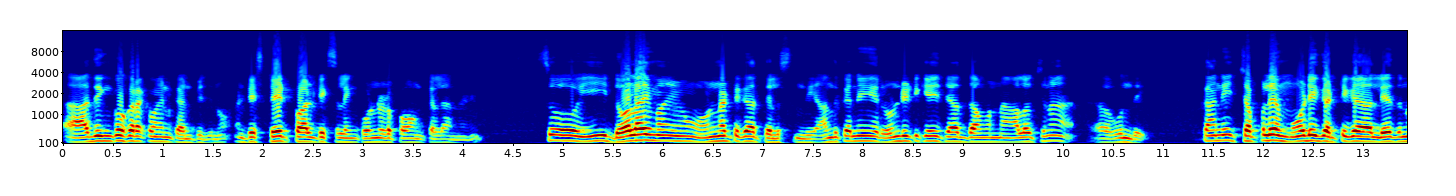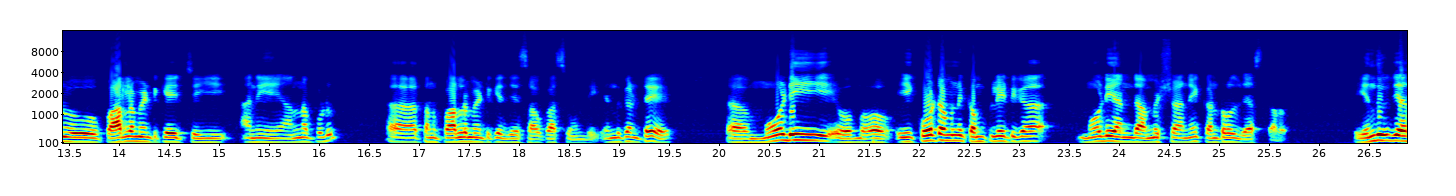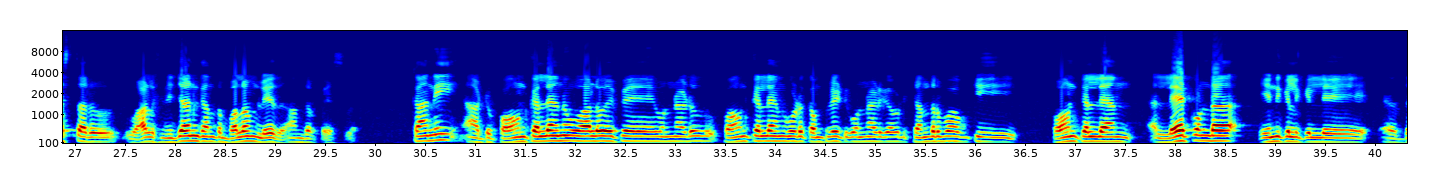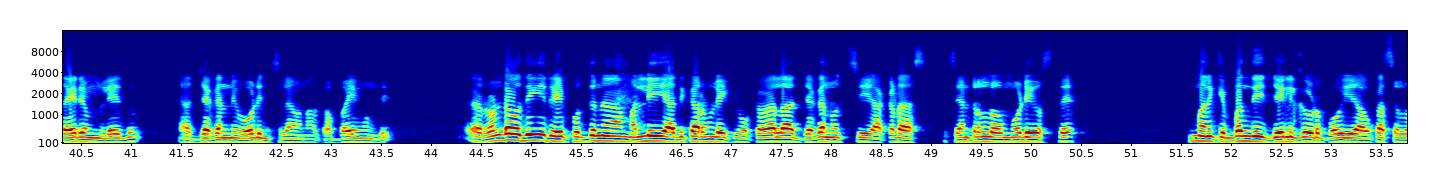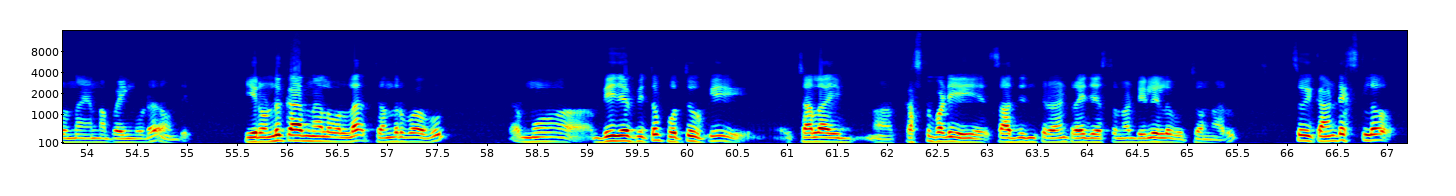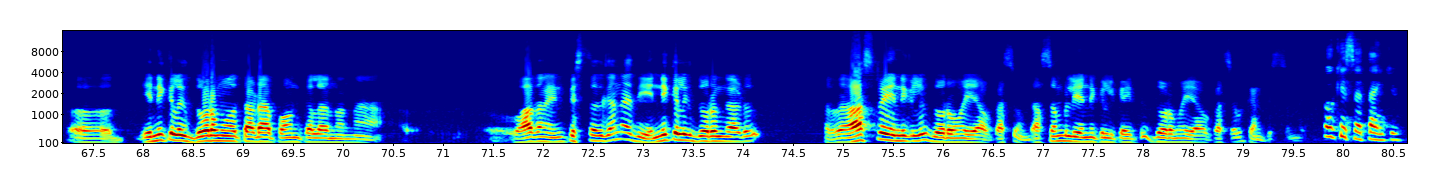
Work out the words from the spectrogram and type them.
అది ఇంకొక రకమైన కన్ఫ్యూజన్ అంటే స్టేట్ పాలిటిక్స్లో ఇంకొండడు పవన్ కళ్యాణ్ అని. సో ఈ డోలాయమయం ఉన్నట్టుగా తెలుస్తుంది. అందుకని రెండిటికే చేద్దామన్న ఆలోచన ఉంది. కానీ చెప్పలేం మోడీ గట్టిగా లేదు నువ్వు పార్లమెంట్కే చెయ్యి అని అన్నప్పుడు అతను పార్లమెంట్కే చేసే అవకాశం ఉంది. ఎందుకంటే మోడీ ఈ కూటమిని కంప్లీట్గా మోడీ అండ్ అమిత్ షాని కంట్రోల్ చేస్తారు. ఎందుకు చేస్తారు? వాళ్ళకి నిజానికి అంత బలం లేదు ఆంధ్రప్రదేశ్లో. కానీ అటు పవన్ కళ్యాణ్ వాళ్ళ వైపే ఉన్నాడు. పవన్ కళ్యాణ్ కూడా కంప్లీట్గా ఉన్నాడు కాబట్టి చంద్రబాబుకి పవన్ కళ్యాణ్ లేకుండా ఎన్నికలకు వెళ్ళే ధైర్యం లేదు. ఆ, జగన్ని ఓడించలేమని ఒక భయం ఉంది. రెండవది రేపొద్దున మళ్ళీ అధికారంలోకి ఒకవేళ జగన్ వచ్చి అక్కడ సెంట్రల్లో మోడీ వస్తే మనకి ఇబ్బంది జైలుకి కూడా పోయే అవకాశాలు ఉన్నాయన్న భయం కూడా ఉంది. ఈ రెండు కారణాల వల్ల చంద్రబాబు బీజేపీతో పొత్తుకి చాలా కష్టపడి సాధించడానికి ట్రై చేస్తున్నారు ఢిల్లీలో కూర్చున్నారు. సో ఈ కాంటెక్స్ట్లో ఎన్నికలకు దూరం అవుతాడా పవన్ కళ్యాణ్ అన్న వాదన వినిపిస్తుంది కానీ అది ఎన్నికలకు దూరం కాడు రాష్ట్ర ఎన్నికలకు దూరం అయ్యే అవకాశం ఉంది. అసెంబ్లీ ఎన్నికలకైతే దూరం అయ్యే అవకాశాలు కనిపిస్తున్నాయి. Okay sir thank you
